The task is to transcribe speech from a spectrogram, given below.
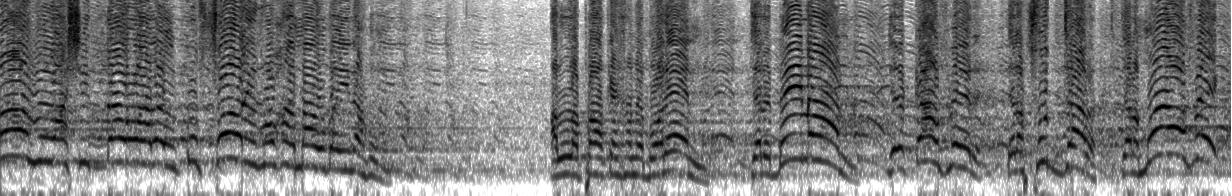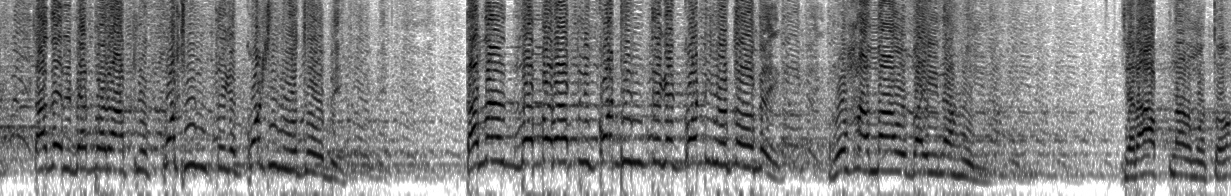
মাহু আশিদ্দাউ আলাল কুফারি রুহামাউ বাইনাহুম আল্লাহ পাক এখানে বলেন যারা বেঈমান যারা কাফের যারা ফুজ্জার যারা মুনাফিক তাদের ব্যাপারে আপনি কঠিন থেকে কঠিন হতে হবে তাদের ব্যাপারে আপনি কঠিন থেকে কঠিন হতে হবে। রোহামাউ বাইনাহুম। যারা আপনার মতো,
